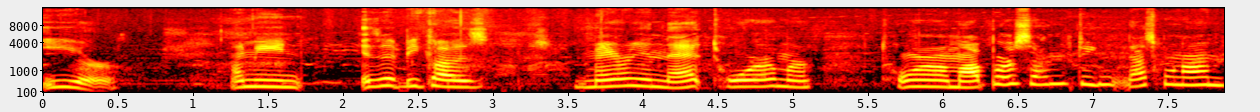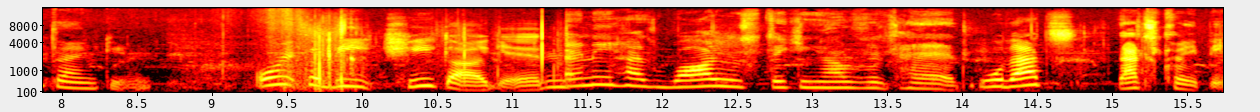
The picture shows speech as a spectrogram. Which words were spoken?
ear? I mean, is it because Marionette tore him or tore him up or something? That's what I'm thinking. Or it could be Chica again. And he has wires sticking out of his head. Well, that's That's creepy.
